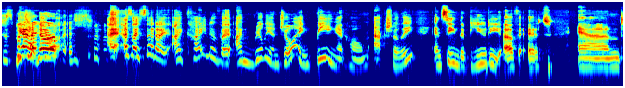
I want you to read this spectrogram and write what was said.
Just Yeah, no, you're a fish. I, as I said, I, I kind of, uh, I'm really enjoying being at home actually and seeing the beauty of it. And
